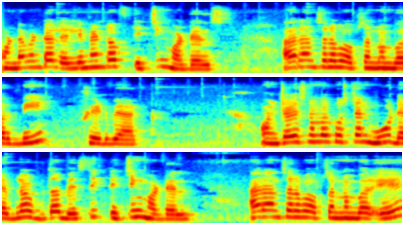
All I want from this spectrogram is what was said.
fundamental element of teaching models? Our answer of option number B feedback. उनचालीस number question who developed the basic teaching model our answer of option number A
